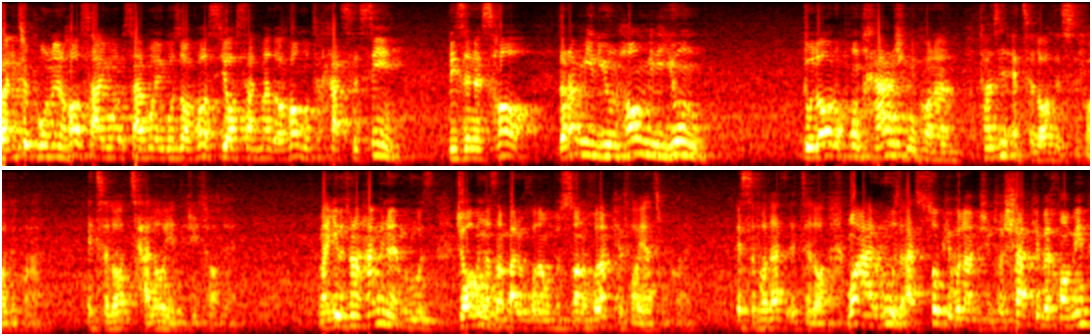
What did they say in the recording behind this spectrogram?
و entrepreneur ها سرمایه گذارها سیاستمدارها متخصصین business ها دارن میلیون ها میلیون دلار و پوند خرج می‌کنن تا از این اطلاعات استفاده کنن. اطلاعات طلای دیجیتاله. مگه بتونم همین امروز جواب بندازم برای خودم و دوستان خودم کفایت می‌کنه استفاده از اطلاعات ما هر روز از صبح که بلند میشیم تا شب که بخوابیم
